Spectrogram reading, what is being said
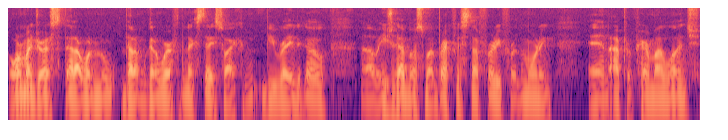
or my dress that I want to, that I'm going to wear for the next day so I can be ready to go. Um, I usually have most of my breakfast stuff ready for the morning, and I prepare my lunch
